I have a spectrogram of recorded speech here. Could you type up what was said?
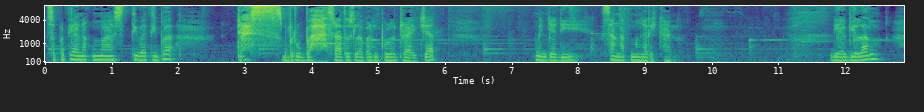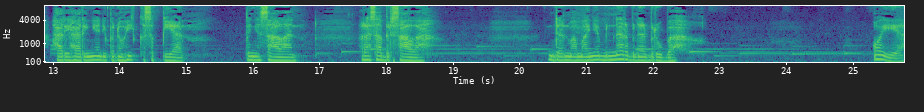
Seperti anak emas. Tiba-tiba das berubah 180 derajat menjadi sangat mengerikan. Dia bilang hari-harinya dipenuhi kesepian, penyesalan, rasa bersalah. Dan mamanya benar-benar berubah. Oh iya,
